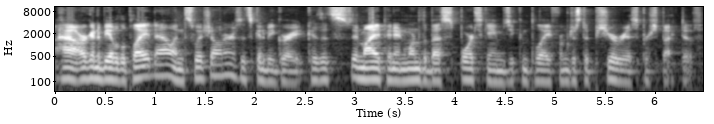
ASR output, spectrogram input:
um, are going to be able to play it now and Switch owners, it's going to be great because it's, in my opinion, one of the best sports games you can play from just a purist perspective.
